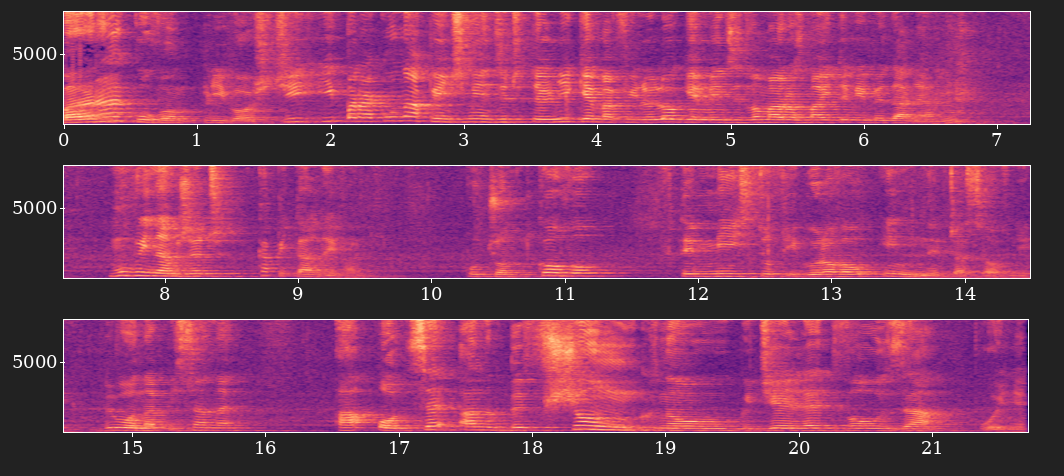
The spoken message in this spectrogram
braku wątpliwości i braku napięć między czytelnikiem a filologiem, między dwoma rozmaitymi wydaniami, mówi nam rzecz kapitalnej wagi. Początkowo w tym miejscu figurował inny czasownik. Było napisane a ocean by wsiąknął, gdzie ledwo zapłynie.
